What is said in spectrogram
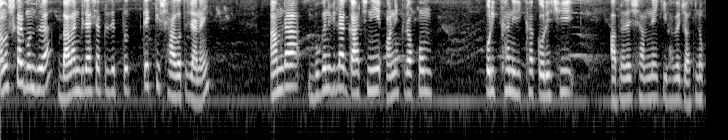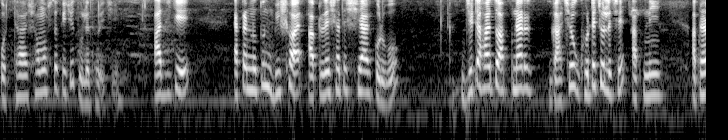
নমস্কার বন্ধুরা, বাগান বিলাস আপনাদের প্রত্যেককে স্বাগত জানাই। আমরা বুগেনভিলা গাছ নিয়ে অনেক রকম পরীক্ষা নিরীক্ষা করেছি, আপনাদের সামনে কীভাবে যত্ন করতে হয়, সমস্ত কিছু তুলে ধরেছি। আজকে একটা নতুন বিষয় আপনাদের সাথে শেয়ার করব, যেটা হয়তো আপনার গাছেও ঘটে চলেছে, আপনি, আপনার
